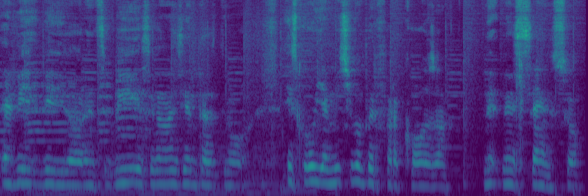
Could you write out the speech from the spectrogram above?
E vedi, vedi Lorenzo, qui secondo me si entra di nuovo. Esco con gli amici ma per fare cosa? Ne- nel senso,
